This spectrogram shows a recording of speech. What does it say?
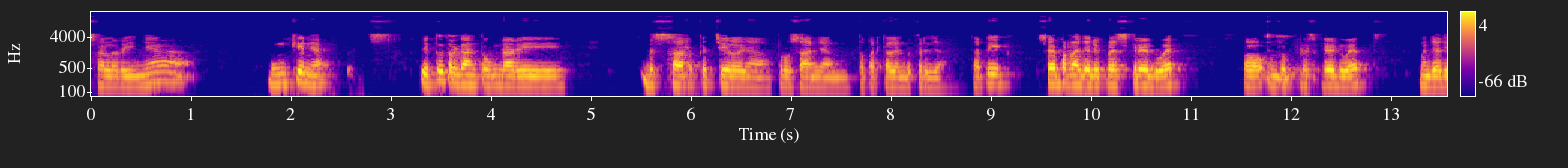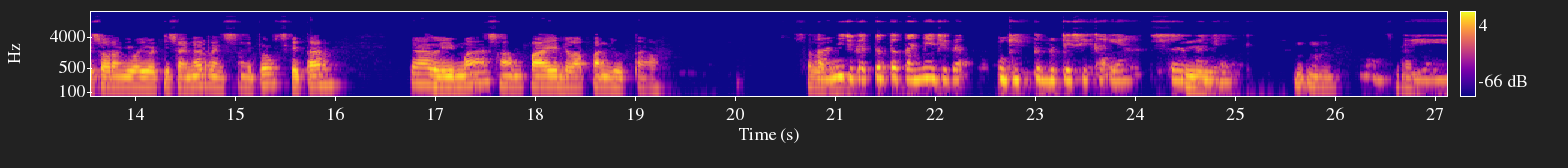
salary-nya mungkin ya itu tergantung dari besar kecilnya perusahaan yang tempat kalian bekerja. Tapi saya pernah jadi fresh graduate. Kalau untuk fresh graduate menjadi seorang UI UX designer range itu sekitar ya 5 sampai 8 juta. Soalnya juga tuntutannya juga gitu gede sih kak ya sepanjang. Iya. Mm -mm. Oke. Okay.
